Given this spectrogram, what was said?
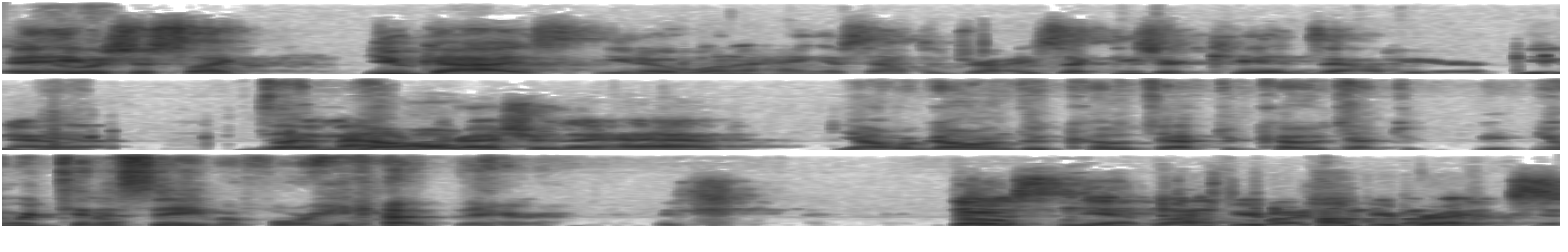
Yeah. And he was just like, "You guys, you know, want to hang us out to dry." He's like, "These are kids out here, you know, yeah. the like, amount of pressure they have." Y'all were going through coach after coach after. You were Tennessee before he got there. So just, yeah, pump your pump your brakes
